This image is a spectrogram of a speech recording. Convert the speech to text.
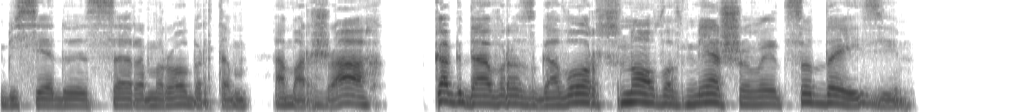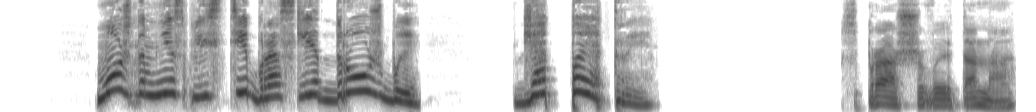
беседуя с сэром Робертом о моржах, когда в разговор снова вмешивается Дейзи. «Можно мне сплести браслет дружбы для Петры?» — спрашивает она.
